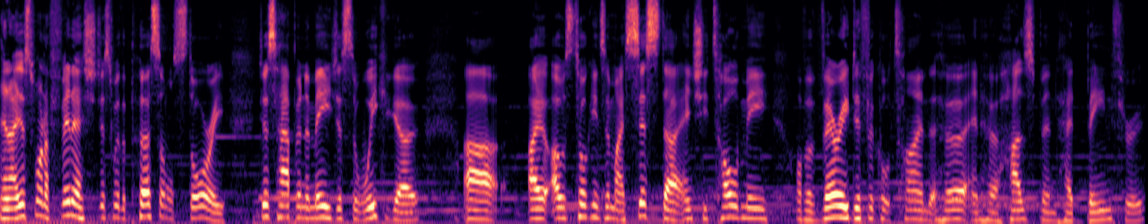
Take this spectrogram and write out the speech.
And I just want to finish just with a personal story. Just happened to me just a week ago. Uh, I, I, was talking to my sister, and she told me of a very difficult time that her and her husband had been through.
